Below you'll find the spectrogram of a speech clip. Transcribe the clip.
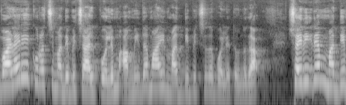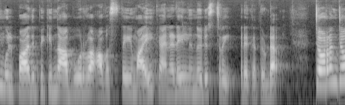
വളരെ കുറച്ച് മദ്യപിച്ചാൽ പോലും അമിതമായി മദ്യപിച്ചതുപോലെ തോന്നുക. ശരീരം മദ്യം ഉൽപ്പാദിപ്പിക്കുന്ന അപൂർവ അവസ്ഥയുമായി കാനഡയിൽ നിന്നൊരു സ്ത്രീ രംഗത്തുണ്ട്. ടൊറന്റോ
